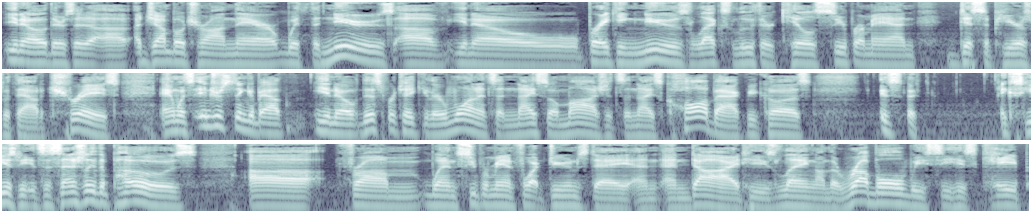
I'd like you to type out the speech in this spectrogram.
You know, there's a, a Jumbotron there with the news of, you know, breaking news Lex Luthor kills Superman, disappears without a trace. And what's interesting about, you know, this particular one, it's a nice homage, it's a nice callback because it's excuse me, it's essentially the pose uh, from when Superman fought Doomsday and, and died. He's laying on the rubble. We see his cape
